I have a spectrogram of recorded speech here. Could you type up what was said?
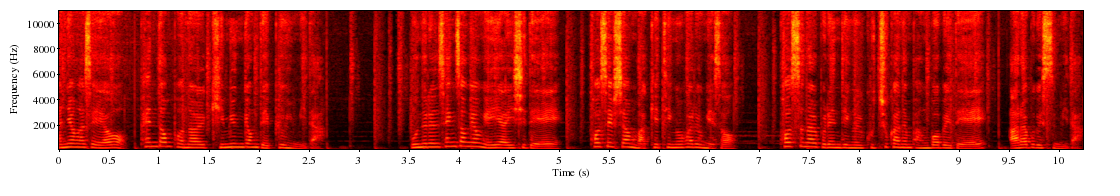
안녕하세요. 팬덤 퍼널 김윤경 대표입니다. 오늘은 생성형 AI 시대에 퍼셉션 마케팅을 활용해서 퍼스널 브랜딩을 구축하는 방법에 대해 알아보겠습니다.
